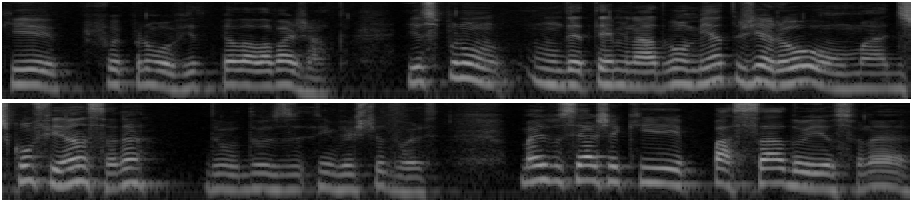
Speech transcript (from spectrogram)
que foi promovido pela Lava Jato. Isso, por um, um determinado momento, gerou uma desconfiança né, do, dos investidores. Mas você acha que, passado isso, né,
